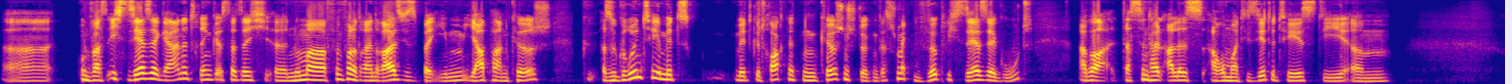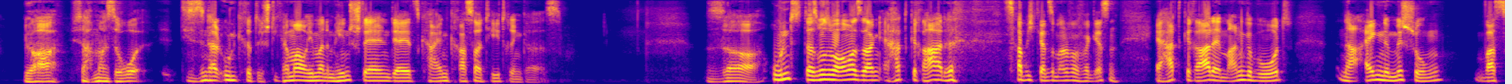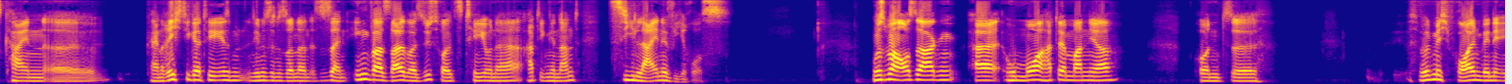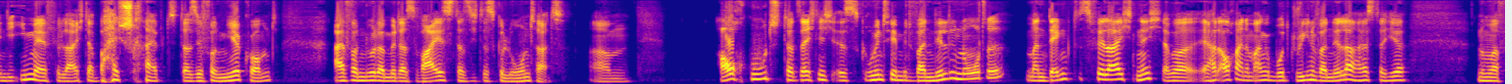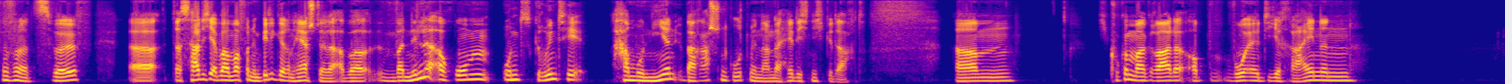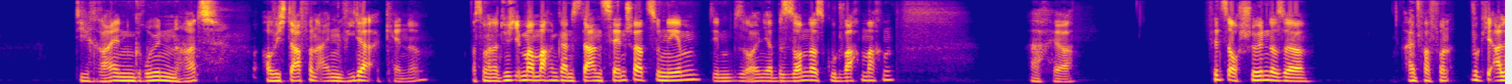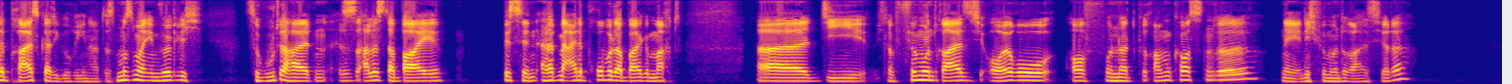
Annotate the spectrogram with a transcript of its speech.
Äh, und was ich sehr, sehr gerne trinke, ist tatsächlich äh, Nummer 533 ist bei ihm Japan Kirsch. Also Grüntee mit mit getrockneten Kirschenstücken. Das schmeckt wirklich sehr, sehr gut. Aber das sind halt alles aromatisierte Tees, die, ähm, ja, ich sag mal so, die sind halt unkritisch. Die kann man auch jemandem hinstellen, der jetzt kein krasser Teetrinker ist. So, und das muss man auch mal sagen, er hat gerade, das habe ich ganz am Anfang vergessen, er hat gerade im Angebot eine eigene Mischung, was kein äh, kein richtiger Tee ist in dem Sinne, sondern es ist ein Ingwer-Salbei-Süßholz-Tee und er hat ihn genannt Zieleine-Virus. Muss man auch sagen, äh, Humor hat der Mann ja und äh, es würde mich freuen, wenn ihr in die E-Mail vielleicht dabei schreibt, dass ihr von mir kommt. Einfach nur, damit das weiß, dass sich das gelohnt hat. Ähm, auch gut tatsächlich ist Grüntee mit Vanillenote. Man denkt es vielleicht nicht, aber er hat auch einem Angebot Green Vanilla, heißt er hier, Nummer 512. Äh, das hatte ich aber mal von einem billigeren Hersteller. Aber Vanillearomen und Grüntee harmonieren überraschend gut miteinander, hätte ich nicht gedacht. Ähm, ich gucke mal gerade, ob wo er die reinen die reinen Grünen hat, ob ich davon einen wiedererkenne. Was man natürlich immer machen kann, ist da einen Sencha zu nehmen. Den sollen ja besonders gut wach machen. Ach ja. Finde es auch schön, dass er einfach von wirklich alle Preiskategorien hat. Das muss man ihm wirklich zugute halten. Es ist alles dabei. Bisschen, er hat mir eine Probe dabei gemacht, äh, die, ich glaube, 35 Euro auf 100 Gramm kosten würde. Nee, nicht 35, oder?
